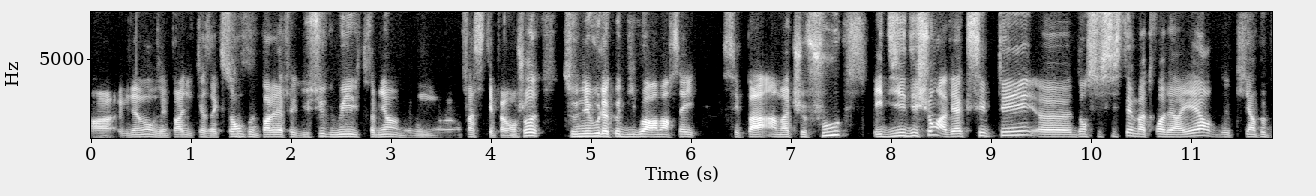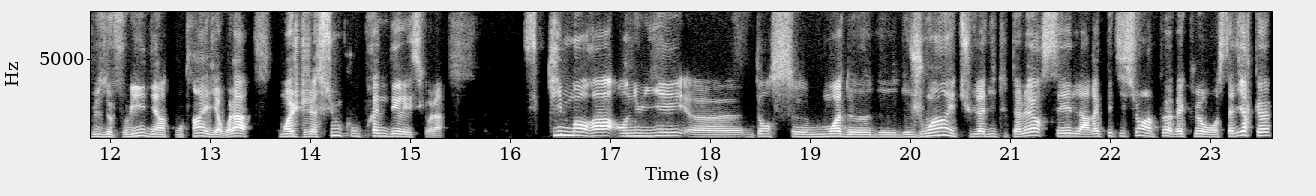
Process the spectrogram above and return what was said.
Alors, évidemment, vous avez parlé du Kazakhstan, vous pouvez me parler de l'Afrique du Sud, oui, très bien, mais bon, euh, enfin, c'était pas grand-chose. Souvenez-vous la Côte d'Ivoire à Marseille, c'est pas un match fou. Et Didier Deschamps avait accepté euh, dans ce système à trois derrière qu'il y ait un peu plus de folie, des un contre un et dire voilà, moi j'assume qu'on prenne des risques. Voilà. Ce qui m'aura ennuyé euh, dans ce mois de, de juin, et tu l'as dit tout à l'heure, c'est la répétition un peu avec l'euro. C'est-à-dire que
